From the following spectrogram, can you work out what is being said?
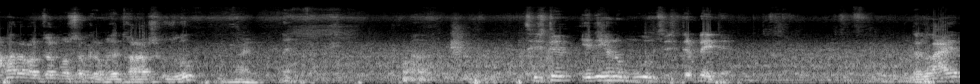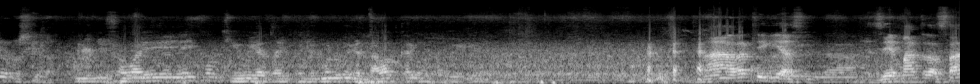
আমার আবার জন্মচক্রের মধ্যে ধরার সুযোগ সিস্টেম এটি হলো মূল সিস্টেমটা এটা। লায়ের অনুশীলন। সবাই এই পক্ষী হইয়া যায় তাহলে করি দাওয়াত খাই না ওরা ঠিকই আছে। যে মাদ্রাসা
